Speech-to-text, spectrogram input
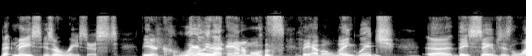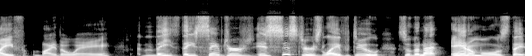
that Mace is a racist. They are clearly not animals. They have a language. Uh, they saved his life, by the way. They they saved her his sister's life too. So they're not animals. They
